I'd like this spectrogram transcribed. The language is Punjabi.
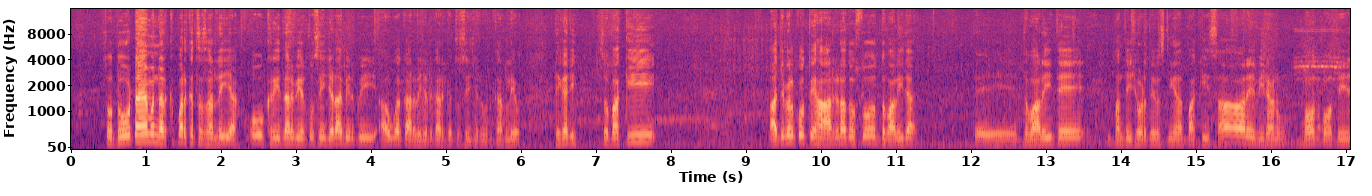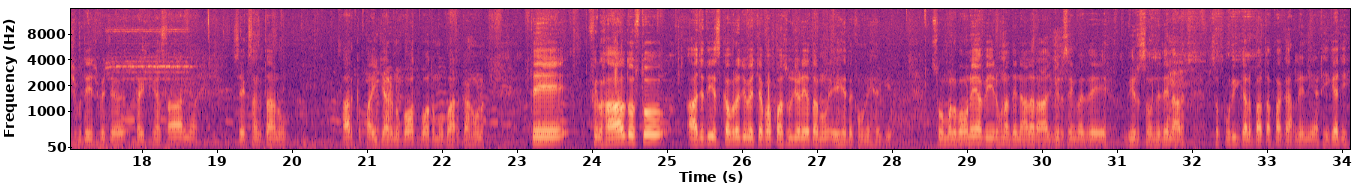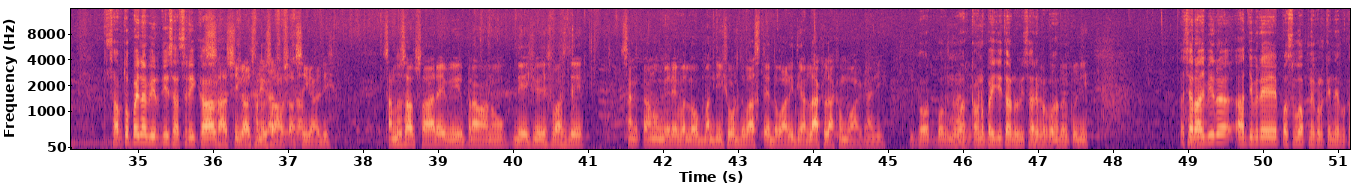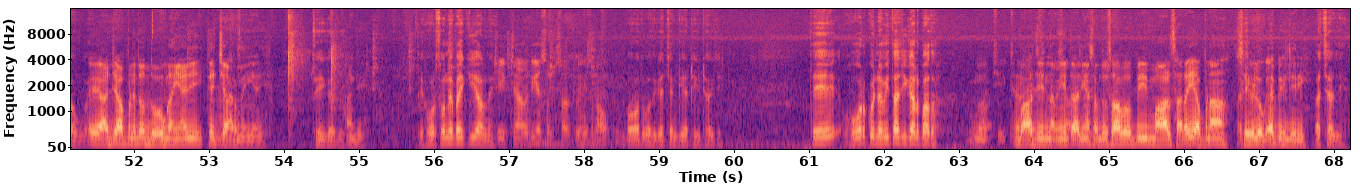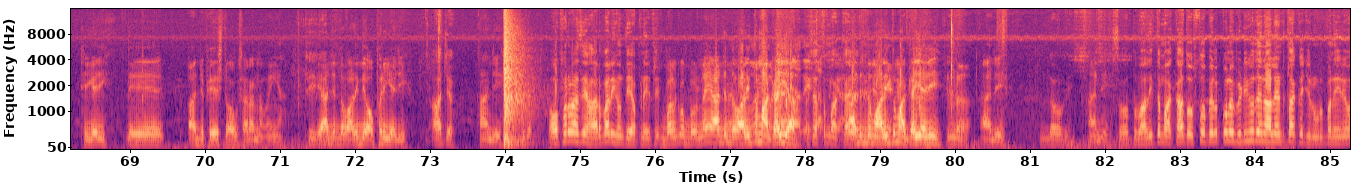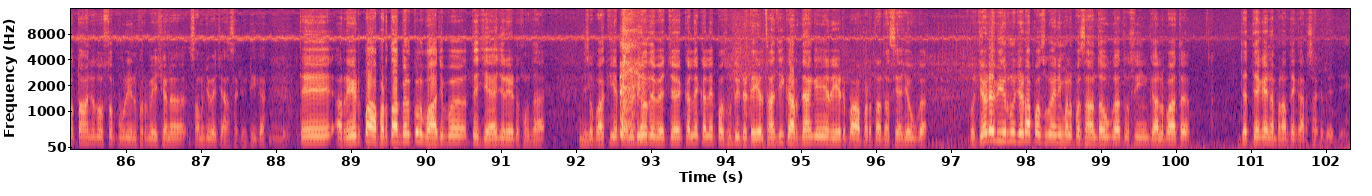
ਸੋ ਦੋ ਟਾਈਮ ਨਰਕ ਪਰਖ ਤਸੱਲੀ ਆ, ਉਹ ਖਰੀਦਦਾਰ ਵੀਰ ਤੁਸੀਂ, ਜਿਹੜਾ ਵੀਰ ਕੋਈ ਆਊਗਾ ਘਰ ਵਿਜ਼ਿਟ ਕਰਕੇ ਤੁਸੀਂ ਜ਼ਰੂਰ ਕਰ ਲਿਓ। ਠੀਕ ਆ ਜੀ? ਸੋ ਬਾਕੀ ਅੱਜ ਬਿਲਕੁਲ ਤਿਹਾਰ ਜਿਹੜਾ ਦੋਸਤੋ, ਦੀਵਾਲੀ ਦਾ। ਤੇ ਦੀਵਾਲੀ ਤੇ ਬੰਦੀ ਛੋੜ ਦਿਵਸ ਦੀਆਂ ਬਾਕੀ ਸਾਰੇ ਵੀਰਾਂ ਨੂੰ ਬਹੁਤ ਬਹੁਤ ਦੇਸ਼ ਵਿਦੇਸ਼ ਵਿੱਚ ਬੈਠੀਆਂ ਸਾਰੀਆਂ ਸਿੱਖ ਸੰਗਤਾਂ ਨੂੰ, ਹਰ ਇੱਕ ਭਾਈਚਾਰੇ ਨੂੰ ਬਹੁਤ ਬਹੁਤ ਮੁਬਾਰਕਾਂ ਹੋਣ। ਤੇ ਫਿਲਹਾਲ ਦੋਸਤੋ, ਅੱਜ ਦੀ ਇਸ ਕਵਰੇਜ ਵਿੱਚ ਆਪਾਂ ਪਸ਼ੂ ਜਿਹੜੇ ਆ ਤੁਹਾਨੂੰ ਇਹ ਦਿਖਾਉਣੇ ਹੈਗੇ ਆ। ਸੋ ਮਿਲਵਾਉਣੇ ਆ ਵੀਰ ਹੁਣਾਂ ਦੇ ਨਾਲ ਰਾਜਵੀਰ ਸਿੰਘ ਤੇ ਵੀਰ ਸੋਨੇ ਦੇ ਨਾਲ। ਸੋ ਪੂਰੀ ਗੱਲਬਾਤ ਆਪਾਂ ਕਰ ਲੈਣੀ ਆ ਠੀਕ ਹੈ ਜੀ? ਸਭ ਤੋਂ ਪਹਿਲਾਂ ਵੀਰ ਜੀ ਸਤਿ ਸ੍ਰੀ ਅਕਾਲ। ਸਤਿ ਸ਼੍ਰੀ ਅਕਾਲ ਸੰਧੂ ਸਾਹਿਬ ਸਤਿ ਸ਼੍ਰੀ ਅਕਾਲ ਜੀ। ਸੰਧੂ ਸਾਹਿਬ ਸਾਰੇ ਵੀਰ ਭਰਾਵਾਂ ਨੂੰ ਦੇਸ਼ ਵਿਦੇਸ਼ ਵਸਦੇ ਸੰਗਤਾਂ ਨੂੰ ਮੇਰੇ ਵੱਲੋਂ ਬੰਦੀ ਛੋੜ ਦਿਵਸ ਤੇ ਦੀਵਾਲੀ ਦੀਆਂ ਲੱਖ ਲੱਖ ਮੁਬਾਰਕਾਂ ਜੀ। ਬਹੁਤ ਬਹੁਤ ਮੁਬਾਰਕਾਂ ਹੋਣ ਬਾਈ ਜੀ ਤੁਹਾਨੂੰ ਵੀ ਸਾਰੇ ਪਰਿਵਾਰ ਨੂੰ। ਬਿਲਕੁਲ ਜੀ। ਅੱਛਾ ਰਾਜਵੀਰ ਅੱਜ ਵੀਰੇ ਪਸ਼ੂ ਆਪਣੇ ਕੋਲ ਕਿੰਨੇ ਵਿਕਾਊਗਾ ਇਹ ਅੱਜ ਆਪਣੇ ਤੋਂ ਦੋ ਗਾਈਆਂ ਜੀ ਤੇ ਚਾਰ ਮਈਆਂ ਜੀ। ਠੀਕ ਆ ਜੀ। ਹਾਂਜੀ। ਤੇ ਹੋਰ ਸੋਨੇ ਬਾਈ ਕੀ ਹਾਲ ਨੇ? ਠੀਕ ਠਾਕ ਵਧੀਆ ਸਾਹਿਬ ਤੁਸੀਂ ਸੁਣਾਓ? ਬਹੁਤ ਵਧੀਆ ਚੰਗੇ ਆ ਠੀਕ ਠਾਕ ਜੀ। ਤੇ ਹੋਰ ਕੋਈ ਨਵੀਂ ਤਾਜੀ ਗੱਲਬਾਤ? ਠੀਕ ਬਾਅਦ ਜੀ ਨਵੀਂ ਤਾਜ਼ੀਆਂ ਸੰਧੂ ਸਾਹਿਬ ਵੀ ਮਾਲ ਸਾਰਾ ਹੀ ਆਪਣਾ ਸੇਲ ਹੋ ਗਿਆ ਪਿਛਲੀ ਰੀ ਅੱਛਾ ਜੀ। ਠੀਕ ਹੈ ਜੀ ਤੇ ਅੱਜ ਫੇਰ ਸਟਾਕ ਸਾਰਾ ਨਵਾਂ ਹੀ ਆ। ਠੀਕ ਤੇ ਅੱਜ ਦੀਵਾਲੀ ਦੇ ਆਫਰ ਹੀ ਆ ਜੀ। ਅੱਜ? ਹਾਂਜੀ। ਆਫਰ ਵੈਸੇ ਹਰ ਵਾਰੀ ਹੁੰਦੇ ਆਪਣੇ ਇੱਥੇ। ਬਿਲਕੁਲ ਬੋਲ ਨਹੀਂ ਅੱਜ ਦੀਵਾਲੀ ਧਮਾਕਾ ਹੀ ਆ। ਅੱਛਾ ਧਮਾਕਾ ਅੱਜ ਦੀਵਾਲੀ ਧਮਾਕਾ ਹੀ ਆ ਜੀ। ਹਾਂਜੀ। ਲਓ ਵੀ। ਹਾਂਜੀ। ਸੋ ਦੀਵਾਲੀ ਧਮਾਕਾ ਦੋਸਤੋ ਬਿਲਕੁਲ ਵੀਡੀਓ ਦੇ ਨਾਲ ਐਂਡ ਤੱਕ ਜਰੂਰ ਬਨੇ ਰਹੋ ਤਾਂ ਜੋ ਦੋਸਤੋ ਪੂਰੀ ਇਨਫੋਰਮੇਸ਼ਨ ਸਮਝ ਵਿੱਚ ਆ ਸਕੇ ਠੀਕ ਆ? ਤੇ ਰੇਟ ਭਾਅ ਤਾਂ ਬਿਲਕੁਲ ਵਾਜਬ ਤੇ ਜਾਇਜ਼ ਰੇਟ ਹੁੰਦਾ। ਸੋ ਬਾਕੀ ਆਪਾਂ ਵੀਡੀਓ ਦੇ ਵਿੱਚ ਕੱਲੇ ਕੱਲੇ ਪਸ਼ੂ ਦੀ ਡਿਟੇਲ ਸਾਂਝੀ ਕਰ ਦਿਆਂਗੇ ਰੇਟ ਭਾਅ ਤਾਂ ਦੱਸਿਆ ਜਾਊਗਾ। ਸੋ ਜਿਹੜੇ ਵੀਰ ਨੂੰ ਜਿਹੜਾ ਪਸ਼ੂ ਐਨੀਮਲ ਪਸੰਦ ਆਊਗਾ ਤੁਸੀਂ ਗੱਲਬਾਤ ਦਿੱਤੇ ਗਏ ਨੰਬਰਾਂ ਤੇ ਕਰ ਸਕਦੇ ਜੀ।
